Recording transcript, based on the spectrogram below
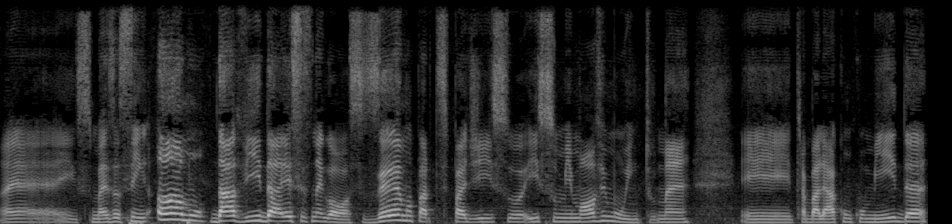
é isso. Mas assim, amo dar vida a esses negócios, amo participar disso, isso me move muito, né? É, trabalhar com comida.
